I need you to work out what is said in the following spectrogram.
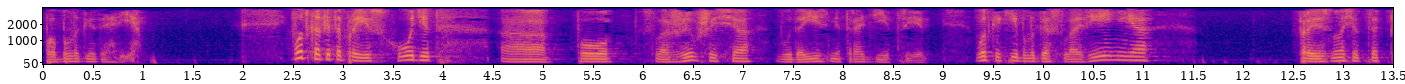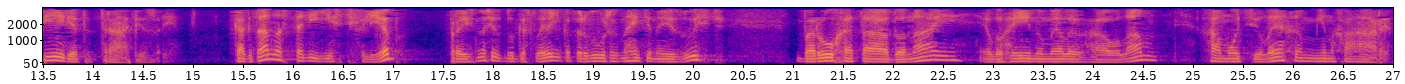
поблагодари. Вот как это происходит а, по сложившейся в иудаизме традиции. Вот какие благословения произносятся перед трапезой. Когда на столе есть хлеб, произносит благословение, которое вы уже знаете наизусть. Барух ата Адонай, Элухейну мелех хаолам, хамоти лехам мин хаарец.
